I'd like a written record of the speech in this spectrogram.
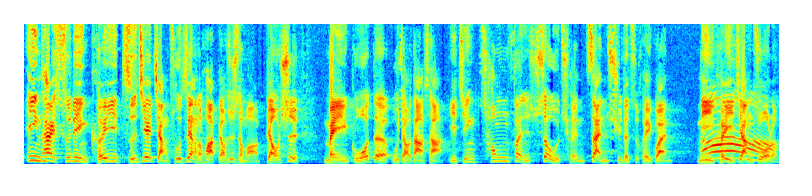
印太司令可以直接讲出这样的话，表示什么？表示美国的五角大厦已经充分授权战区的指挥官，你可以这样做了。哦，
